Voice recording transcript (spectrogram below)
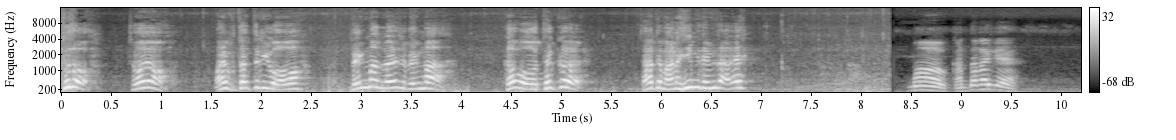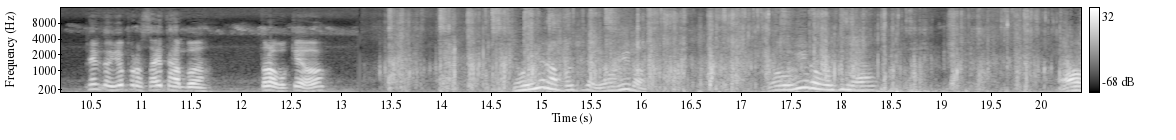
구독, 좋아요, 많이 부탁드리고, 100만 가야죠, 100만. 가고, 댓글, 저한테 많은 힘이 됩니다. 에? 뭐, 간단하게, 편의점 옆으로 사이트 한번 돌아볼게요. 요 위로 한번 보시죠, 요 위로. 요 위로 보시면, 어,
